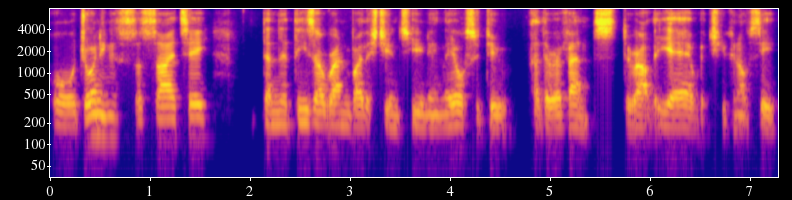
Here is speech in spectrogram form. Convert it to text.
or joining a society, then the, these are run by the Students' Union. They also do other events throughout the year, which you can obviously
